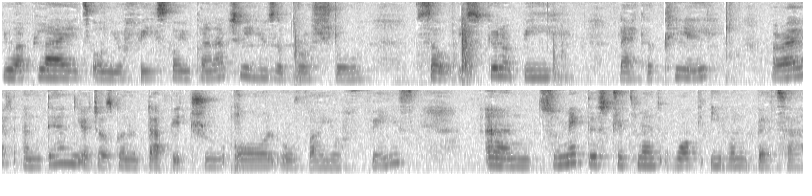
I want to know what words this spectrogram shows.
you apply it on your face or you can actually use a brush though. So it's gonna be like a clay alright and then you're just going to dab it through all over your face. And to make this treatment work even better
